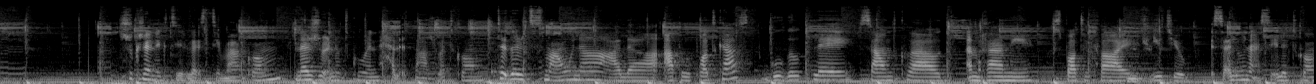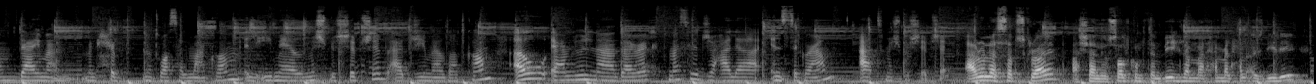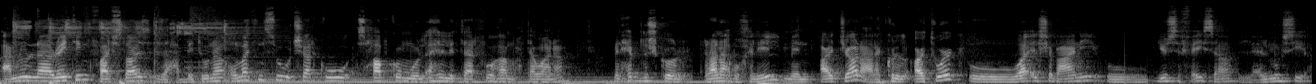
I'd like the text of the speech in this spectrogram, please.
شكرا كثير لاستماعكم. نرجو إنه تكون حلقتنا عجبتكم. تقدروا تسمعونا على Apple Podcasts Google Play SoundCloud أنغامي. Spotify YouTube اسألونا أسئلتكم. دائما بنحب نتواصل معكم. الإيميل مش بالشبشب at gmail.com أو اعملوا لنا direct message على انستغرام at مش بالشبشب اعملوا لنا subscribe عشان يوصلكم تنبيه لما نحمل حلقة جديدة. اعملوا لنا rating 5 stars إذا حبيتونا. وما تنسوا تشاركوا أصحابكم والأهل اللي بتعرفوها محتوانا. بنحب نشكر رنا أبو خليل من Art Jar على كل ال artwork ووائل شبعاني ويوسف عيسى للموسيقى.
